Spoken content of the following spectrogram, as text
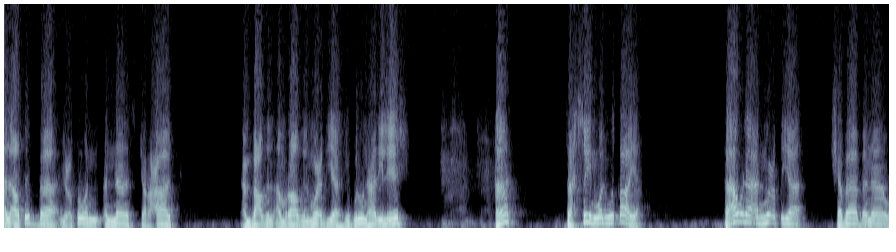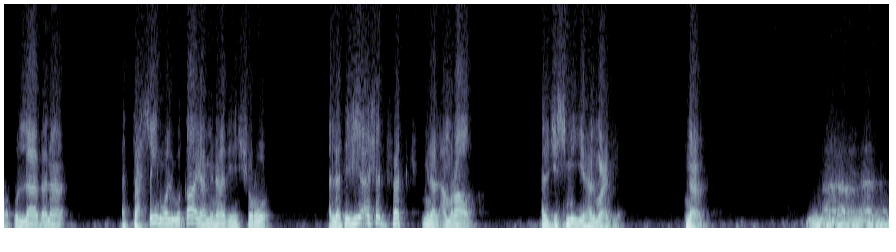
الأطباء يعطون الناس جرعات عن بعض الأمراض المعدية؟ يقولون هذه ليش؟ ها؟ تحصين والوقاية. فأولى أن نعطي شبابنا وطلابنا التحصين والوقاية من هذه الشرور التي هي أشد فتك من الأمراض الجسمية المعدية. نعم. مما لا غنى عن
